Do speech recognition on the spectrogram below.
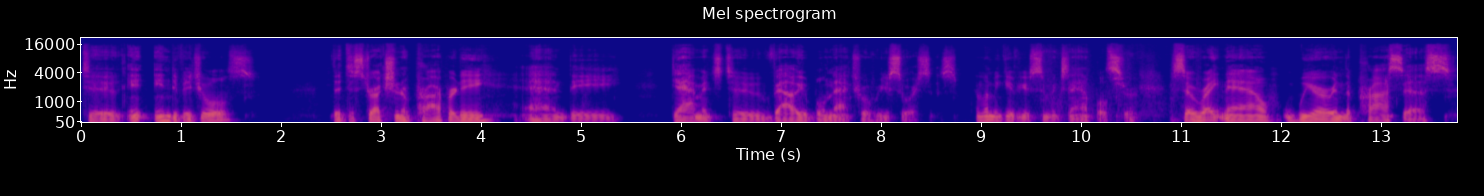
to I- individuals, the destruction of property, and the damage to valuable natural resources. And let me give you some examples. Sure. So, right now, we are in the process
